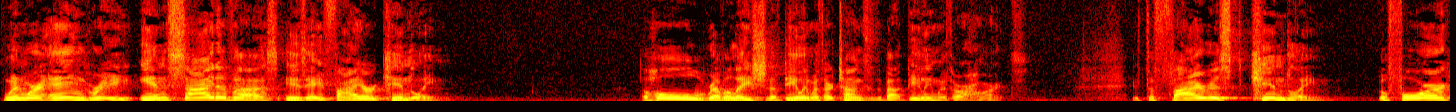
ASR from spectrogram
when we're angry, inside of us is a fire kindling. The whole revelation of dealing with our tongues is about dealing with our hearts. If the fire is kindling before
